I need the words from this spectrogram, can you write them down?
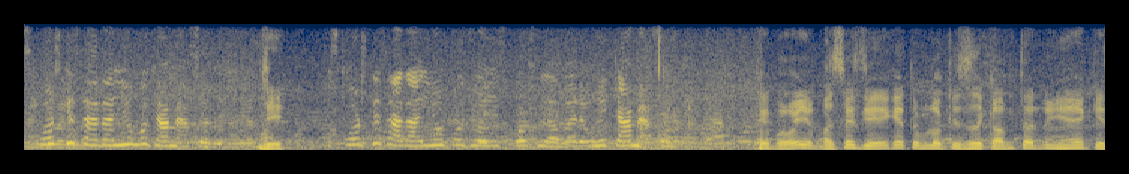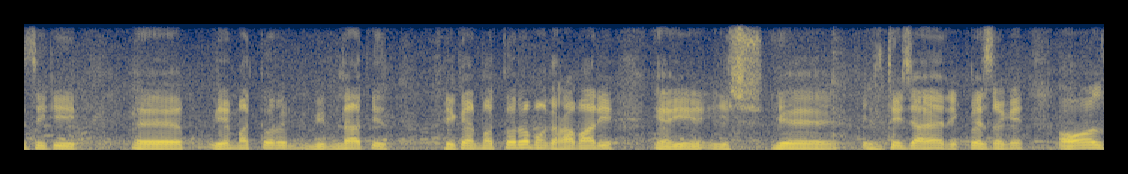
स्पोर्ट्स के सादाइयों को क्या मैसेज जी। स्पोर्ट्स के सादाइयों को जो स्पोर्ट्स लवर है उन्हें क्या मैसेज फिर वही मैसेज ये है कि तुम लोग किसी से कमतर नहीं है किसी की ये मत करो इमदाद की फिक्र मत करो मगर हमारी ये ये इल्तिजा है रिक्वेस्ट है कि ऑल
